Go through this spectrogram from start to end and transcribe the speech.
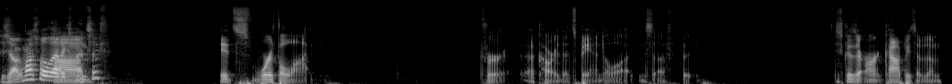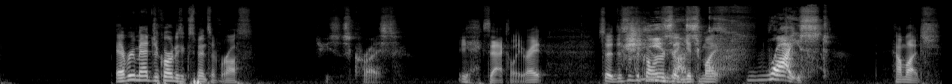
Is Yawgmoth's Will that Um, expensive? It's worth a lot for a card that's banned a lot and stuff, but just because there aren't copies of them. Every Magic card is expensive, Ross. Jesus Christ! Yeah, exactly, right? So this is the card that gets my Christ! how much?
